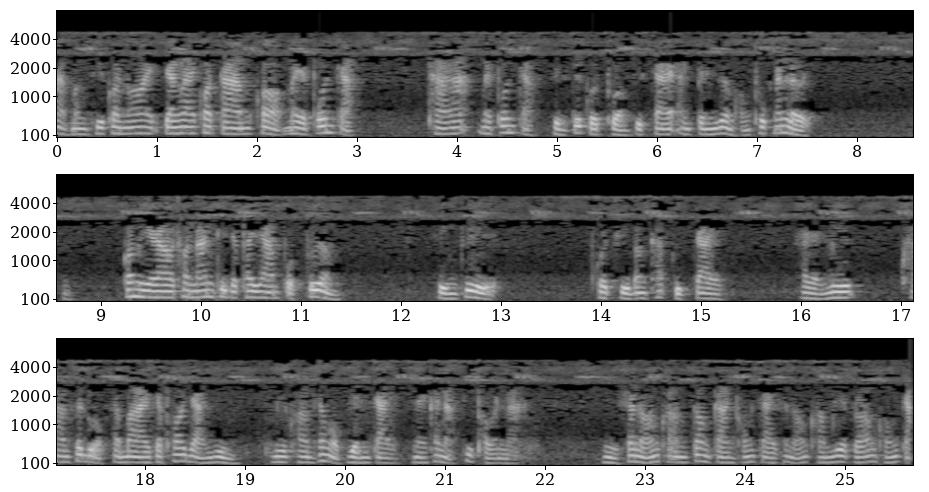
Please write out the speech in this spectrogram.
มาก บางทีก็น้อย อย่างไรก็ตามก็ไม่พ้นจาก ภาระไม่พ้นจากสิ่งที่กดท่วงจิตใจอันเป็นเรื่องของทุกข์นั้นเลย ก็มีเราเท่านั้นที่จะพยายามปลดเปลื้องสิ่งที่กดขี่บังคับจิตใจให้มีความสะดวกสบายเฉพาะอย่างยิ่งมีความสงบเย็นใจในขณะที่ภาวนานี่สนองความต้องการของใจสนองความเรียกร้องของใจ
